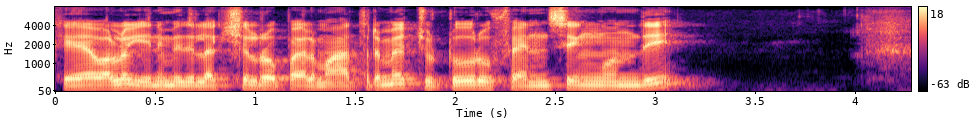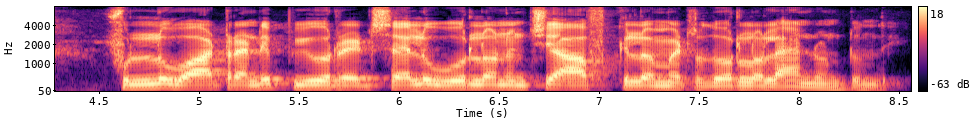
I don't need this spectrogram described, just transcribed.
కేవలం ఎనిమిది లక్షల రూపాయలు మాత్రమే. చుట్టూరు ఫెన్సింగ్ ఉంది. ఫుల్ వాటర్ అండి. Pure red soil. ఊర్లో నుంచి హాఫ్ కిలోమీటర్ దూరంలో ల్యాండ్ ఉంటుంది.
